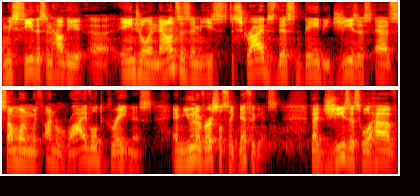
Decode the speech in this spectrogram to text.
And we see this in how the uh, angel announces him. He describes this baby, Jesus, as someone with unrivaled greatness and universal significance. That Jesus will have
